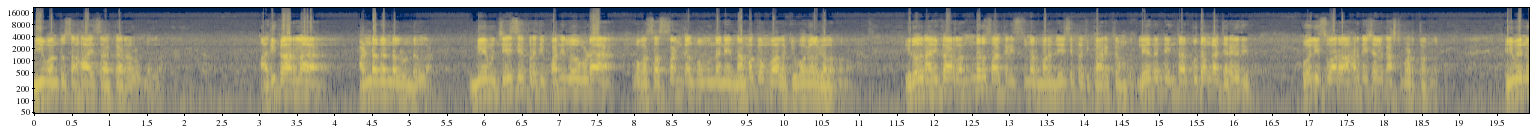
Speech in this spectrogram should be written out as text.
మీ వంతు సహాయ సహకారాలు ఉండల్లా అధికారుల అండదండలు ఉండల్లా మేము చేసే ప్రతి పనిలో కూడా ఒక సత్సంకల్పం ఉందనే నమ్మకం వాళ్ళకి ఇవ్వగలగలం మనం. ఈ రోజున అధికారులు అందరూ సహకరిస్తున్నారు మనం చేసే ప్రతి కార్యక్రమంలో. లేదంటే ఇంత అద్భుతంగా జరగదు పోలీస్ వారు అహర్నిశలు కష్టపడుతున్నారు. ఈవెన్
